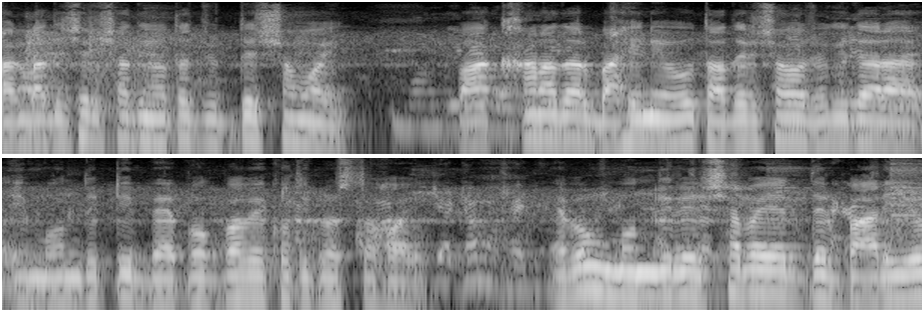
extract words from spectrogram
বাংলাদেশের স্বাধীনতা যুদ্ধের সময় পাক হানাদার বাহিনী ও তাদের সহযোগী দ্বারা এই মন্দিরটি ব্যাপকভাবে ক্ষতিগ্রস্ত হয় এবং মন্দিরের সেবায়েতদের বাড়ি ও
